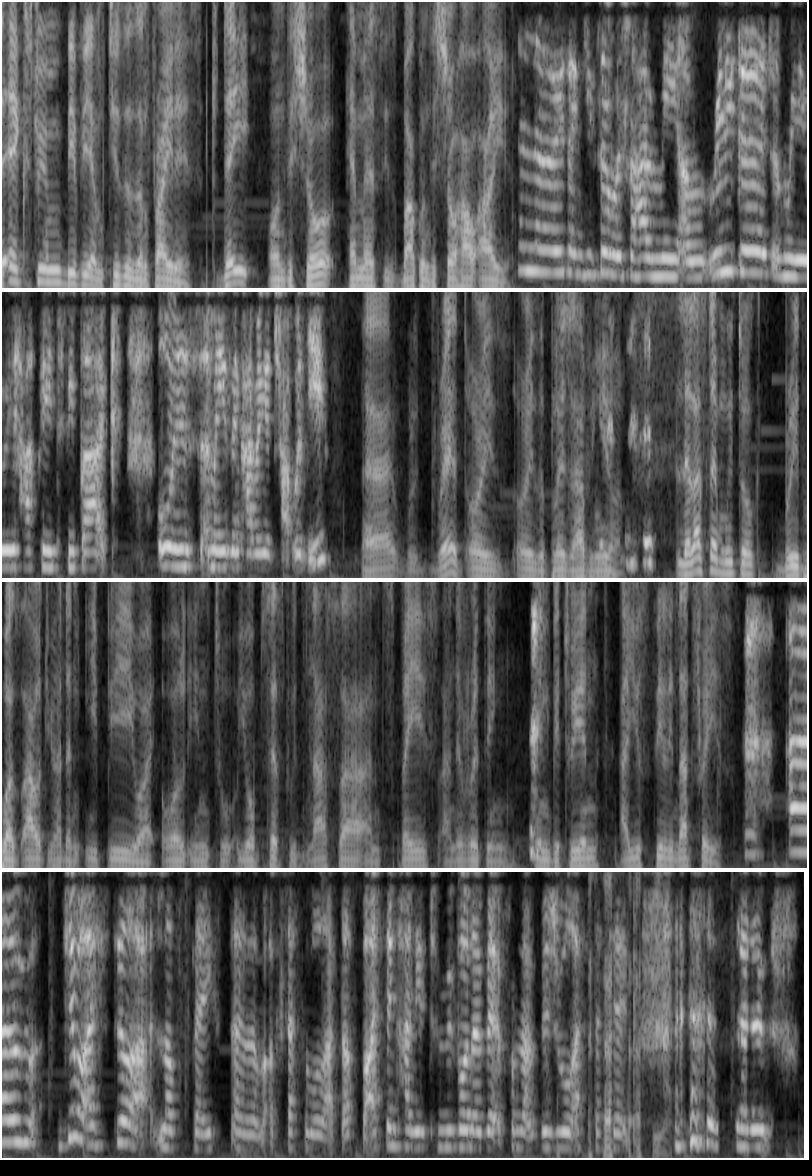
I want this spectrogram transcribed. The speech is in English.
The Xtreme BPM Tuesdays and Fridays. Today on the show, Hemes is back on the show. How are you? Hello, thank you so much for having me. I'm really good. I'm really, really happy to be back. Always amazing having a chat with you. Uh, great. Always, always a pleasure having you on. the last time we talked, Breathe was out. You had an EP. You are all into. You're obsessed with NASA and space and everything in between. Are you still in that phase? Um, do you know what? I still love space and I'm obsessed with all that stuff. But I think I need to move on a bit from that visual aesthetic. so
